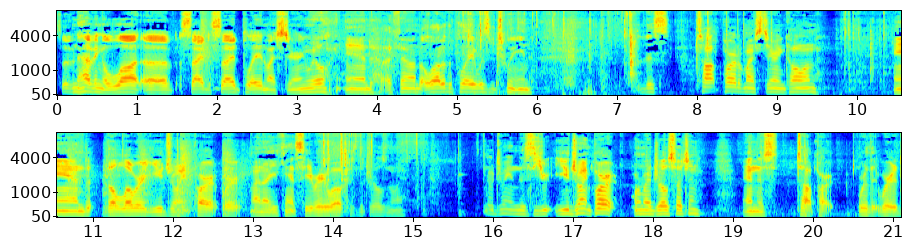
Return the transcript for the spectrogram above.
So I've been having a lot of side-to-side -side play in my steering wheel, and I found a lot of the play was between this top part of my steering column and the lower U-joint part where, I know you can't see very well because the drill's in the way. Between this U-joint part where my drill's touching and this top part where, the, where it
